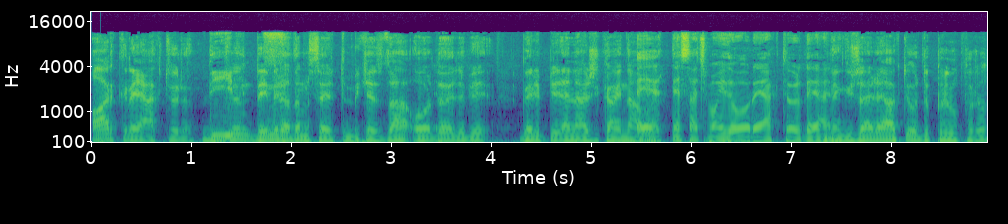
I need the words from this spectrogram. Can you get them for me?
Ark reaktörü. Değil. Dün Demir Adam'ı seyrettim bir kez daha. Orada öyle bir garip bir enerji kaynağı var. Evet ne saçmaydı o reaktörde yani. Ne güzel reaktördü pırıl pırıl.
